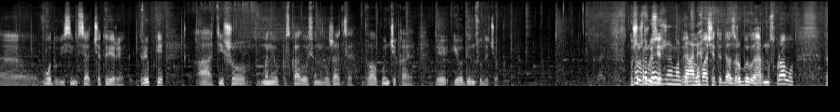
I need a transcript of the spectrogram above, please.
е, в воду 84 рибки, а ті, що ми не випускали, ось вони лежать, це два окунчика і, і один судачок. Ну що ж, друзі, як далі. ви бачите, да, зробили гарну справу. Е,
